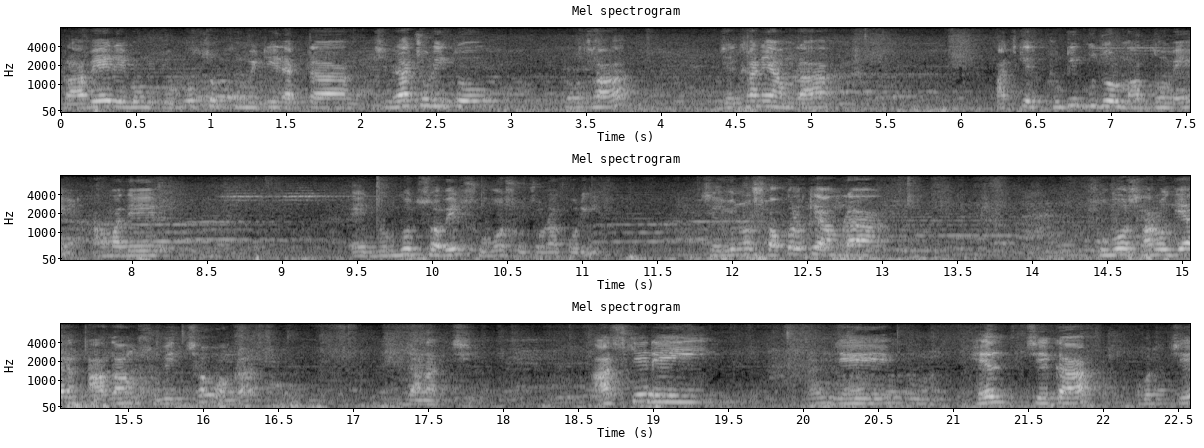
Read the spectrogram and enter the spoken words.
ক্লাবের এবং দুর্গোৎসব কমিটির একটা চিরাচরিত প্রথা, যেখানে আমরা আজকের খুঁটি পুজোর মাধ্যমে আমাদের এই দুর্গোৎসবের শুভ সূচনা করি। সেই জন্য সকলকে আমরা শুভ শারদীয়ার আগাম শুভেচ্ছাও আমরা জানাচ্ছি। আজকের এই যে হেলথ চেক হচ্ছে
